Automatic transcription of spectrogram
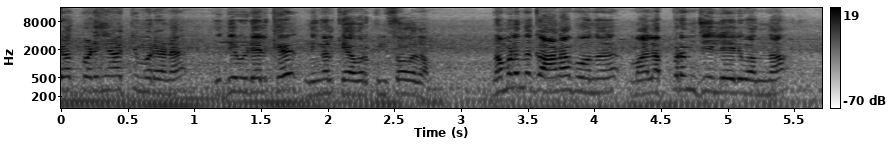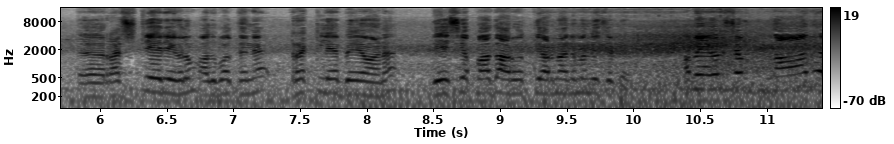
നിഷാദ് പടിഞ്ഞാറ്റുമുറയാണ് പുതിയ വീഡിയോയിലേക്ക് നിങ്ങൾക്ക് ഏവർക്കും സ്വാഗതം. നമ്മളിന്ന് കാണാൻ പോകുന്നത് മലപ്പുറം ജില്ലയിൽ വന്ന റെസ്റ്റ് ഏരിയകളും അതുപോലെ തന്നെ ട്രക്ക് ലേബയുമാണ് ദേശീയപാത അറുപത്തിയാറിനനുബന്ധിച്ചിട്ട് അപ്പോൾ ഏകദേശം നാല്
